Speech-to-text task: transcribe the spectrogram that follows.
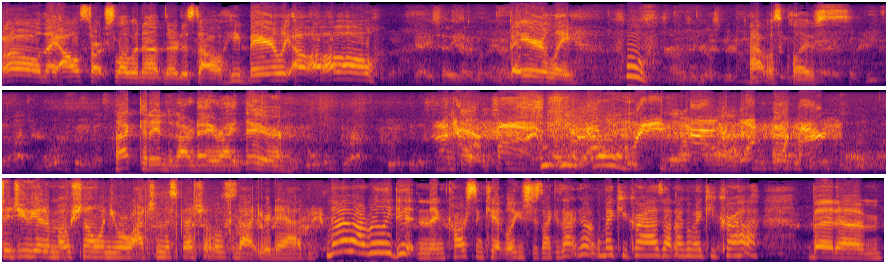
Oh, and they all start slowing up and they're just all he barely oh oh oh, oh. Yeah, he said he hit him with a no. barely. Whew. Sounds like real good. That was close. That could ended our day right there. And you are five, four, three, two, one, four tires. Did you get emotional when you were watching the specials about your dad? No, I really didn't. And Carson kept looking. She's like, "Is that gonna make you cry? Is that not gonna make you cry?" But um,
